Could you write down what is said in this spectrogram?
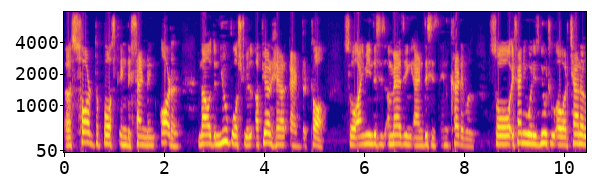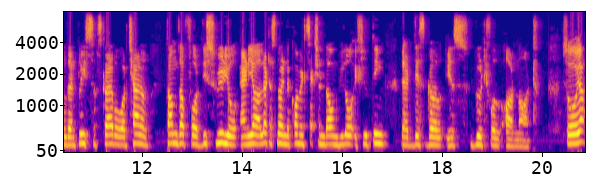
uh, sort the post in descending order now the new post will appear here at the top. So I mean this is amazing and this is incredible. So if anyone is new to our channel then please subscribe our channel. Thumbs up for this video. And yeah let us know in the comment section down below if you think that this girl is beautiful or not. So yeah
